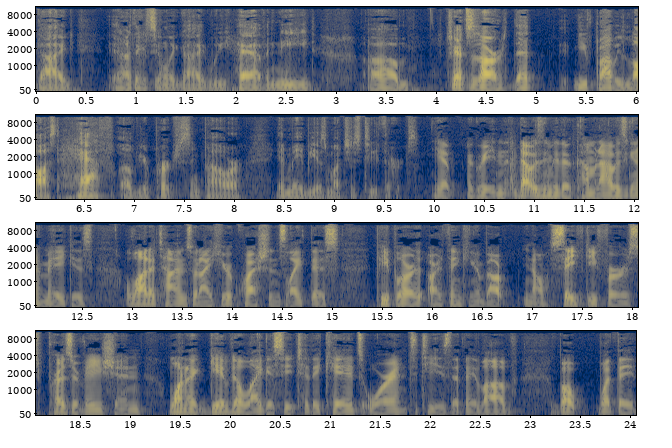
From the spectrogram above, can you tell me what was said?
guide and I think it's the only guide we have and need um, chances are that you've probably lost half of your purchasing power and maybe as much as two thirds. Yep, agreed. And that was going to be the comment I was going to make. Is a lot of times when I hear questions like this, people are are thinking about you know safety first, preservation, want to give the legacy to the kids or entities that they love. But what they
